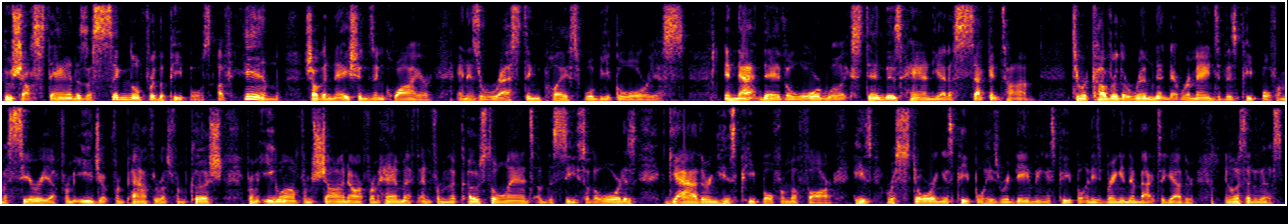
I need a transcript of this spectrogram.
who shall stand as a signal for the peoples. Of him shall the nations inquire, and his resting place will be glorious. In that day, the Lord will extend his hand yet a second time to recover the remnant that remains of his people from Assyria, from Egypt, from Pathros, from Cush, from Elam, from Shinar, from Hamath, and from the coastal lands of the sea. So the Lord is gathering his people from afar. He's restoring his people, he's redeeming his people, and he's bringing them back together. And listen to this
